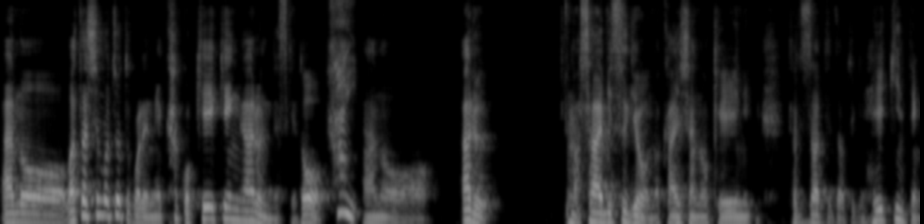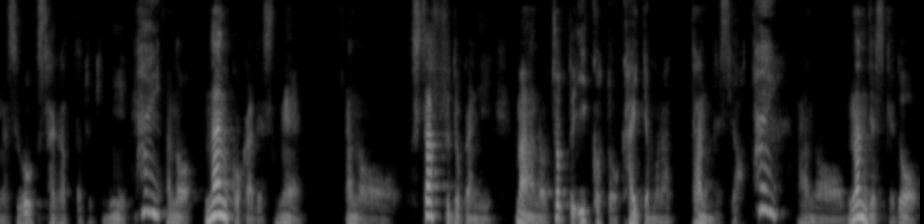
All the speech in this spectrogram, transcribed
あの、私もちょっとこれね、過去経験があるんですけど、はい、あの、ある、まあ、サービス業の会社の経営に携わってた時に平均点がすごく下がった時に、はい、あの、何個かですね、あの、スタッフとかに、まあ、あの、ちょっといいことを書いてもらったんですよ。はい。あの、なんですけど、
